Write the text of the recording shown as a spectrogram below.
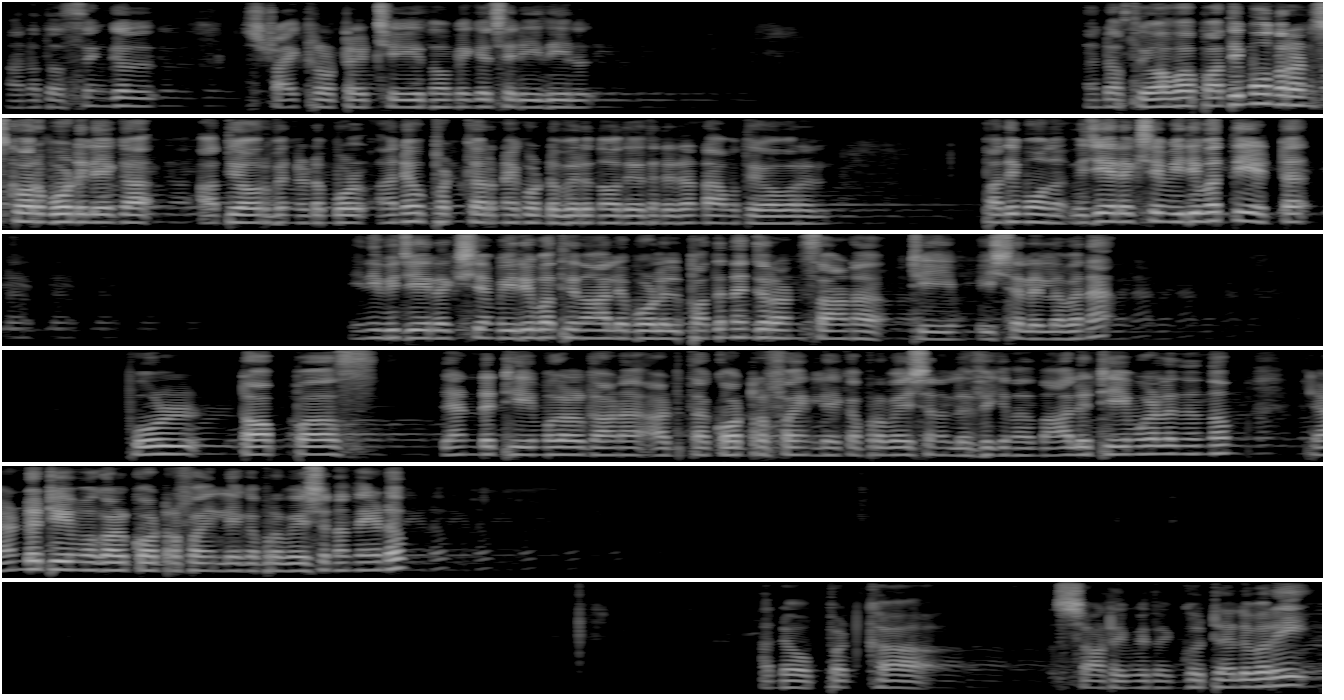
Anantha single strike rotate ചെയ്യുന്നു മികച്ച രീതിയിൽ. End of the over പതിമൂന്ന് run score ബോർഡിലേക്ക് ആദ്യ over പിന്നിടുമ്പോൾ അനൂപ് പട്കറിനെ കൊണ്ടുവരുന്നു അദ്ദേഹത്തിന്റെ രണ്ടാമത്തെ ഓവറിൽ പതിമൂന്ന് വിജയലക്ഷ്യം ഇരുപത്തിയെട്ട്. ഇനി വിജയലക്ഷ്യം ഇരുപത്തിനാല് ബോളിൽ പതിനഞ്ച് റൺസാണ് ടീം ഇശൽ ഇലവന് പൂൾ ടോപ്പേഴ്സ് രണ്ട് ടീമുകൾക്കാണ് അടുത്ത ക്വാർട്ടർ ഫൈനലിലേക്ക് പ്രവേശനം ലഭിക്കുന്നത്. നാല് ടീമുകളിൽ നിന്നും രണ്ട് ടീമുകൾ ക്വാർട്ടർ ഫൈനലിലേക്ക് പ്രവേശനം നേടും. Anup Patka starting with a good delivery.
